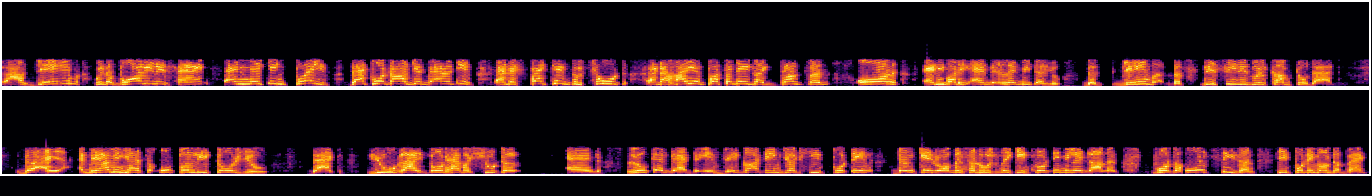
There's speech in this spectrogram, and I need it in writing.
a game with a ball in his hand and making plays. That's what RJ Barrett is. And expect him to shoot at a higher percentage like Brunson or anybody. And let me tell you, the game, the, this series will come to that. The uh, Miami has openly told you that you guys don't have a shooter. And look at that. If they got injured, he put in Duncan Robinson, who's making $20 million for the whole season. He put him on the bench.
